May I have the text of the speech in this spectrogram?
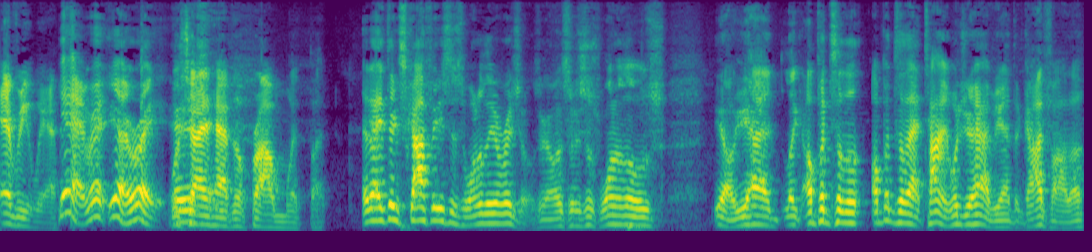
everywhere, yeah, right. Yeah, right. which And- I have no problem with. But and I think Scarface is one of the originals. You know, it's, it's just one of those. You know, you had like up until the, up until that time, what'd you have? You had the Godfather.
